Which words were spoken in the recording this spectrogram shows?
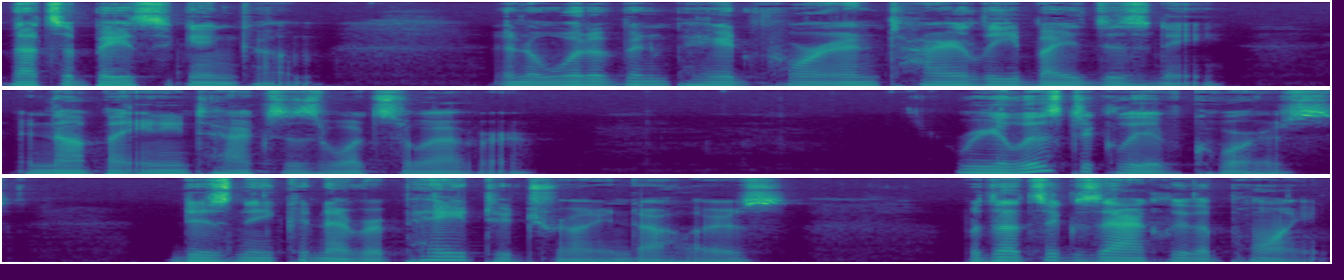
That's a basic income, and it would have been paid for entirely by Disney and not by any taxes whatsoever. Realistically, of course, Disney could never pay $2 trillion, but that's exactly the point.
